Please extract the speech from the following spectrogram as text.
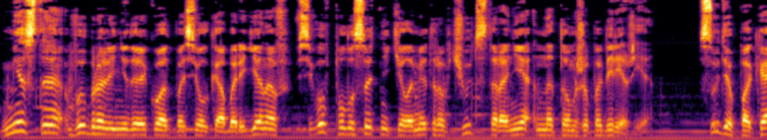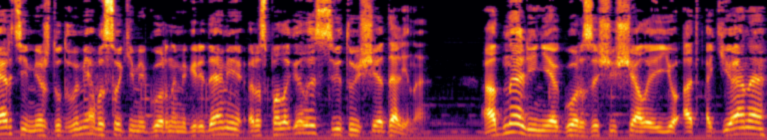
Место выбрали недалеко от поселка аборигенов, всего в полусотни километров чуть в стороне на том же побережье. Судя по карте, между двумя высокими горными грядами располагалась цветущая долина. Одна линия гор защищала ее от океана,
